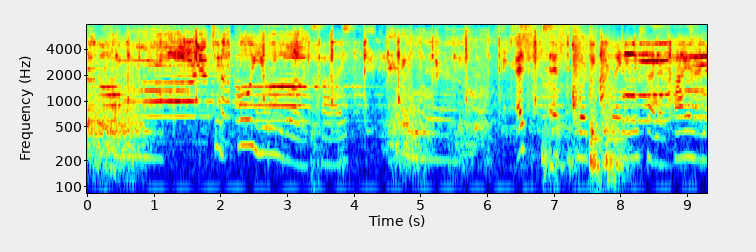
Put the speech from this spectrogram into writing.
ഊ S S boutique my name is Hana hi Hana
